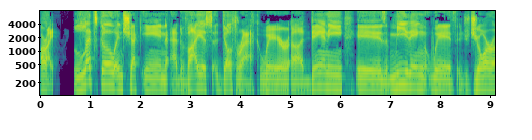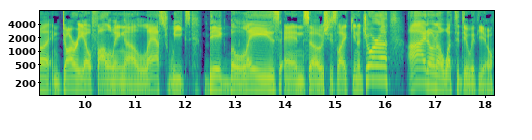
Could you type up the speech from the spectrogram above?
All right. Let's go and check in at Vaes Dothrak, where uh, Dany is meeting with Jorah and Daario following uh, last week's big blaze. And so she's like, you know, Jorah, I don't know what to do with you.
